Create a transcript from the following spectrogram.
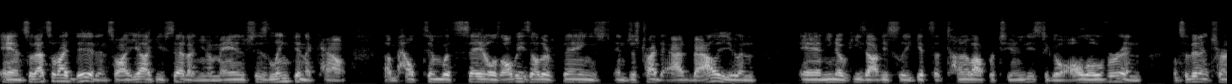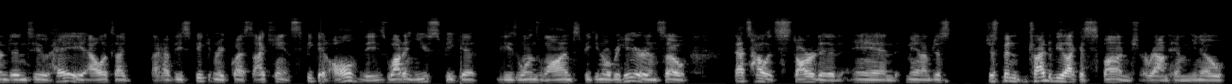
and so that's what I did. And so I, yeah, like you said, I, you know, managed his LinkedIn account, um, helped him with sales, all these other things, and just tried to add value. And, and, you know, he's obviously gets a ton of opportunities to go all over. And, and so then it turned into, Hey, Alex, I, I have these speaking requests. I can't speak at all of these. Why don't you speak at these ones while I'm speaking over here? And so that's how it started. And man, I'm just, just been tried to be like a sponge around him, you know,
